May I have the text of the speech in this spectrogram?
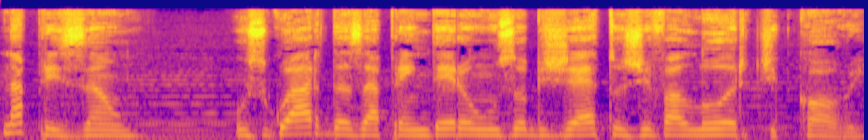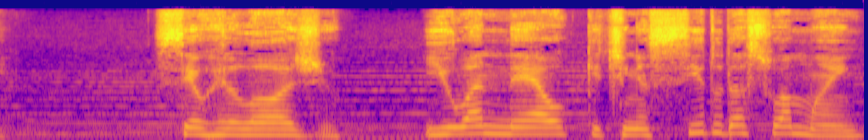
Na prisão, os guardas apreenderam os objetos de valor de Corey: seu relógio e o anel que tinha sido da sua mãe.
